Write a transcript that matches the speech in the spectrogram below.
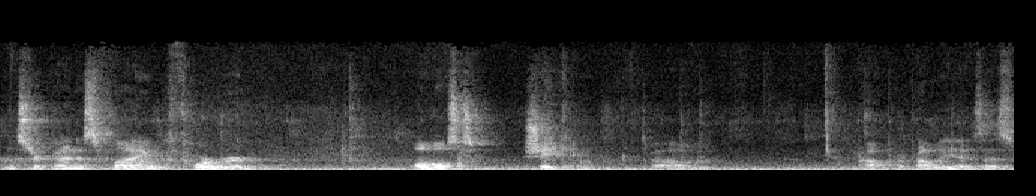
And the strychnine is flying forward, almost shaking. Um, probably is as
